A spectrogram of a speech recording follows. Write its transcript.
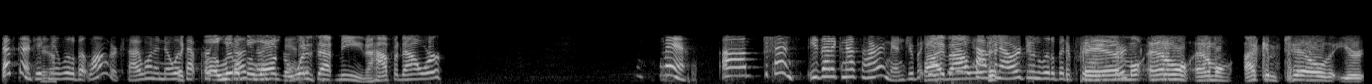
that's going to take Yeah. me a little bit longer because I want to know what Like, that person does. a little does bit longer. What does that mean? A half an hour? Man, um, depends. Either that I can ask the hiring manager, but Five yeah, hours? half an hour doing a little bit of Hey, pre-research. animal, animal, animal. I can tell that you're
